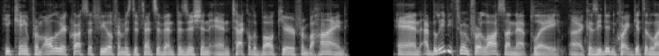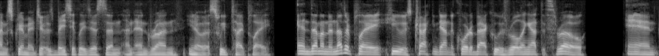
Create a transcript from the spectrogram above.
he came from all the way across the field from his defensive end position and tackled the ball carrier from behind. And I believe he threw him for a loss on that play because uh, he didn't quite get to the line of scrimmage. It was basically just an, an end run, you know, a sweep type play. And then on another play, he was tracking down the quarterback who was rolling out the throw and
